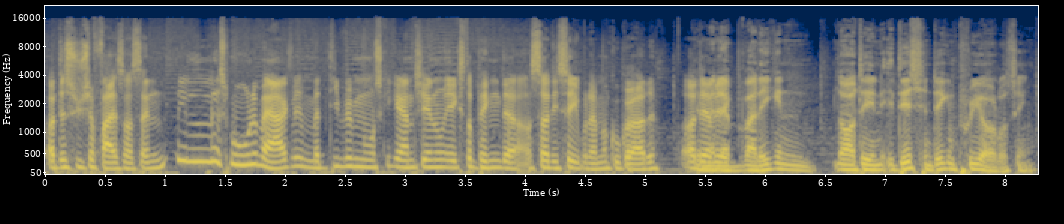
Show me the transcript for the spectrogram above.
og det synes jeg faktisk også er en lille smule mærkeligt, men de vil måske gerne tjene nogle ekstra penge der, og så har de set, hvordan man kunne gøre det. Og Jamen, det, er- var det ikke en... Nå, det er en edition, det er ikke en pre-order ting.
